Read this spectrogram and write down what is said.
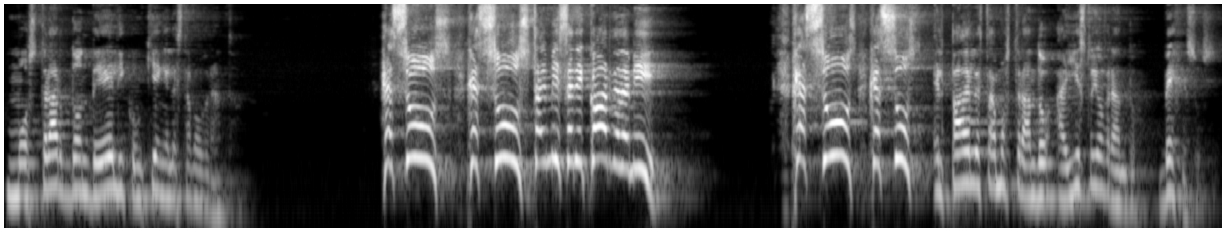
mostrar dónde él y con quién él estaba obrando. Jesús, Jesús, ten misericordia de mí. Jesús, Jesús. El Padre le está mostrando, ahí estoy obrando. Ve Jesús.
